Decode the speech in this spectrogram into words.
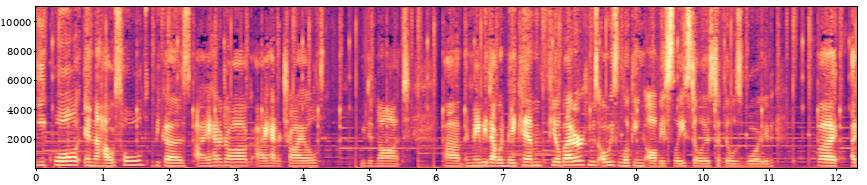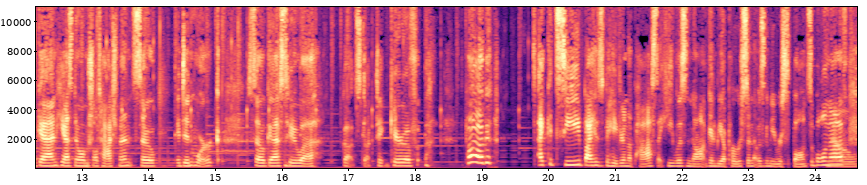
equal in the household because I had a dog, I had a child. We did not. Um, and maybe that would make him feel better. He was always looking, obviously, still is to fill his void. But again, he has no emotional attachment, so it didn't work. So guess who uh, got stuck taking care of? Pug. I could see by his behavior in the past that he was not going to be a person that was going to be responsible enough No,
